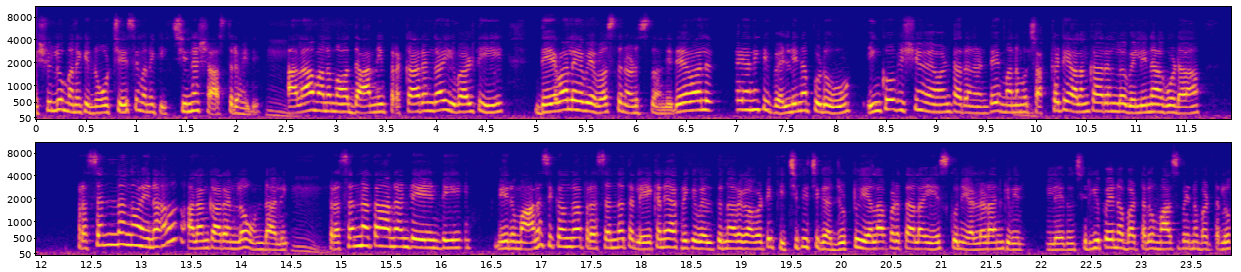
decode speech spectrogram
ఋషులు మనకి నోట్ చేసి మనకి ఇచ్చిన శాస్త్రం ఇది. అలా మనం దాని ప్రకారంగా ఇవాళ దేవాలయ వ్యవస్థ నడుస్తుంది. దేవాలయానికి వెళ్ళినప్పుడు ఇంకో విషయం ఏమంటారనంటే మనము చక్కటి అలంకారంలో వెళ్ళినా కూడా ప్రసన్నమైన అలంకారంలో ఉండాలి. ప్రసన్నత అని అంటే ఏంటి? మీరు మానసికంగా ప్రసన్నత లేకనే అక్కడికి వెళ్తున్నారు కాబట్టి పిచ్చి పిచ్చిగా జుట్టు ఎలా పడితే అలా వేసుకుని వెళ్ళడానికి లేదు చిరిగిపోయిన బట్టలు మాసిపోయిన బట్టలు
